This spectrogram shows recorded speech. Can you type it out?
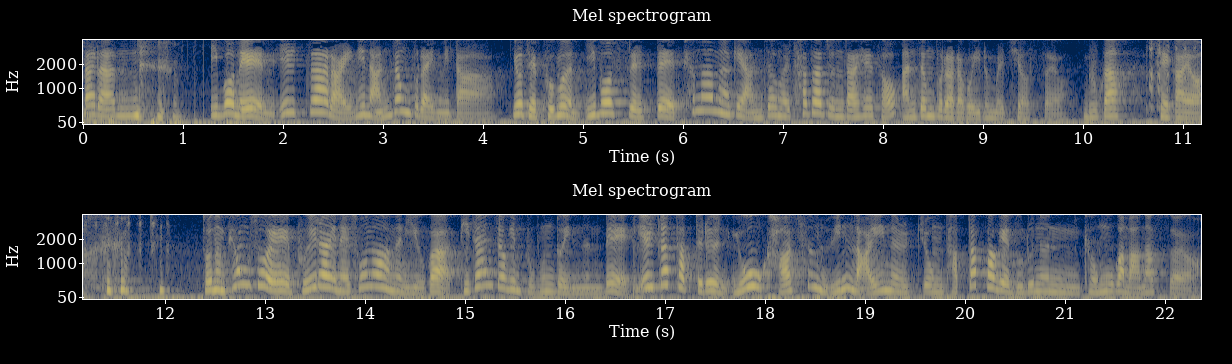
따란. 이번엔 일자 라인인 안정브라입니다. 이 제품은 입었을 때 편안하게 안정을 찾아준다 해서 안정브라라고 이름을 지었어요. 누가? 제가요 저는 평소에 V라인을 선호하는 이유가 디자인적인 부분도 있는데 일자탑들은 요 가슴 윗 라인을 좀 답답하게 누르는 경우가 많았어요.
